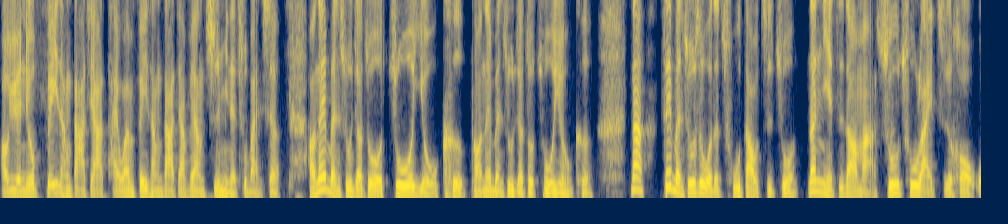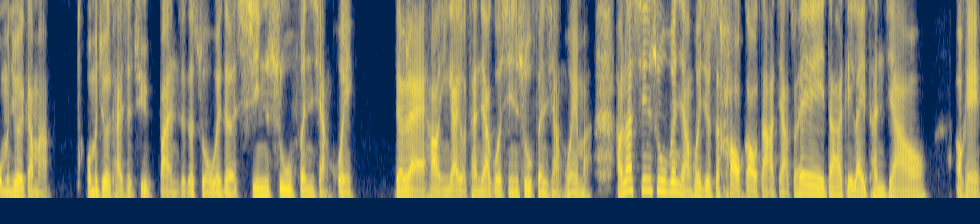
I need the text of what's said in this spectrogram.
好，远流非常大家，台湾非常大家，非常知名的出版社。好，那本书叫做《桌游课》。好，那本书叫做《桌游课》。那这本书是我的出道之作。那你也知道嘛，书出来之后，我们就会干嘛？我们就会开始去办这个所谓的新书分享会，对不对？好，应该有参加过新书分享会嘛？好，那新书分享会就是号告大家说，哎，大家可以来参加哦。OK，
